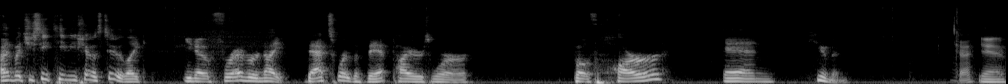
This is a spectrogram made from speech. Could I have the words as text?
And, but you see TV shows too, like you know Forever Knight. That's where the vampires were, both horror and human. Okay. Yeah.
